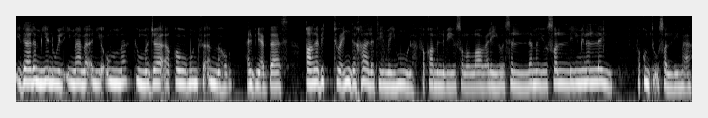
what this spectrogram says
إذا لم ينوي الإمام أن يؤم ثم جاء قوم فأمهم. عن ابن عباس قال بت عند خالتي ميمونة. فقام النبي صلى الله عليه وسلم يصلي من الليل فقمت أصلي معه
